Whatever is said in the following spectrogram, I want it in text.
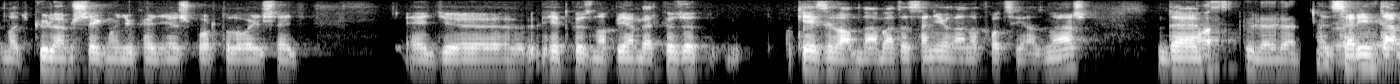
nagy különbség mondjuk egy ilyen sportoló és egy, egy ö, hétköznapi ember között a kézilabdában, hát aztán nyilván a foci az más, de azt külön, szerintem,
